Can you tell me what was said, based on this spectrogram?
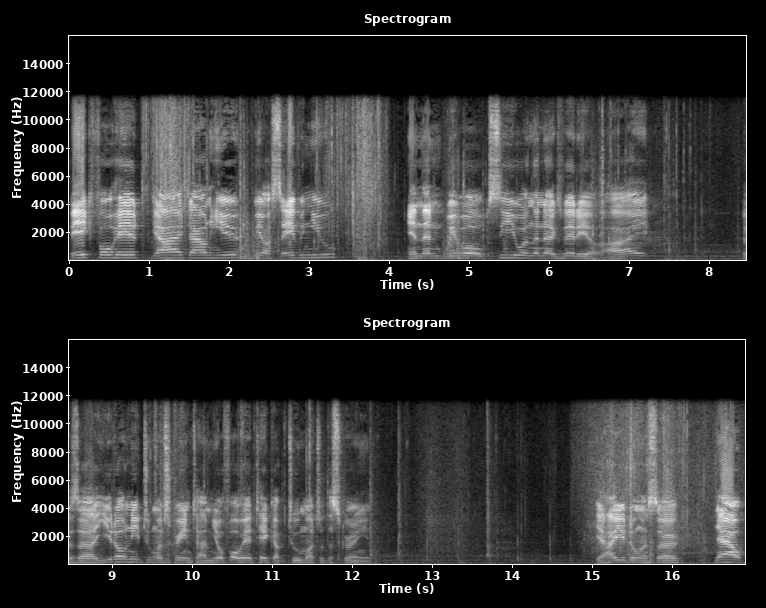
Big forehead guy down here, we are saving you. And then we will see you in the next video, alright? Because uh, you don't need too much screen time. Your forehead take up too much of the screen. Yeah, how you doing, sir? Now,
